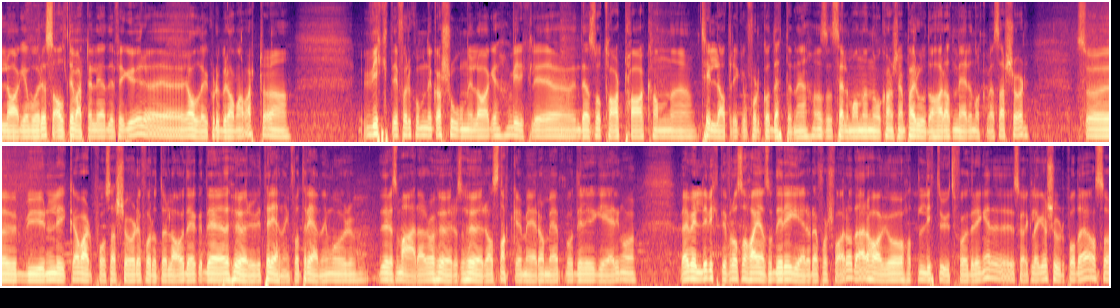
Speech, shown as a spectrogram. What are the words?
laget vårt. Alltid vært en lederfigur eh, i alle klubber han har vært. Viktig for kommunikasjon i laget. Virkelig eh, Den som tar tak, han eh, tillater ikke folk å dette ned. Altså, selv om han nå kanskje en periode har hatt mer enn nok med seg sjøl. Så byr han vært på seg sjøl i forhold til lag. Det, det hører vi trening for trening, hvor dere som er her og hører, så hører og snakker mer og mer på dirigering. og det er veldig viktig for oss å ha en som dirigerer det forsvaret, og der har vi jo hatt litt utfordringer. Vi skal ikke legge skjul på det. Altså,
